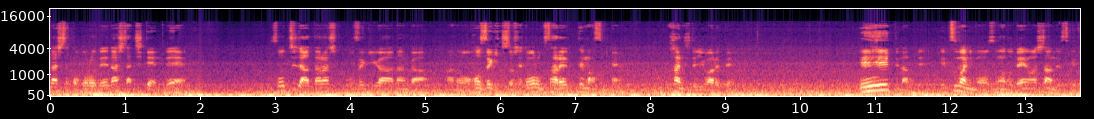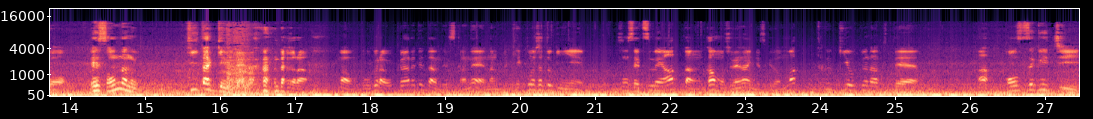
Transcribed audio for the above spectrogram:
出したところで、出した時点で、そっちで新しく戸籍がなんか、あの、本籍地として登録されてますみたいな感じで言われて、ええーってなって、で、妻にもその後電話したんですけど、え、そんなの聞いたっけみたいな。だから、まあ僕ら浮かれてたんですかね。なんか結婚した時に、その説明あったんかもしれないんですけど、記憶なくて、あ、本籍地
